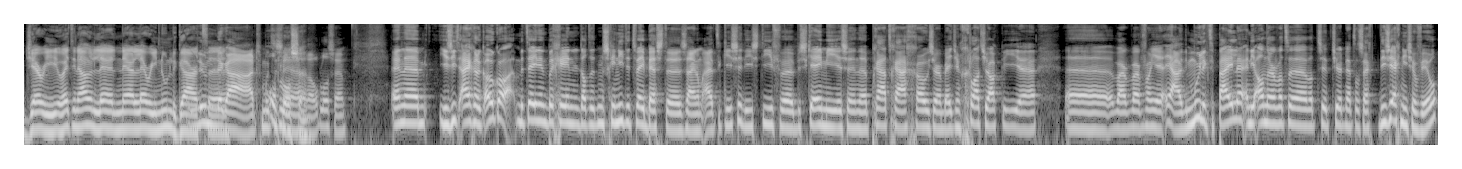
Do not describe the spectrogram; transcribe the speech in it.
Jerry... Hoe heet hij nou? Le- Larry Noendegaard. eh, Lundegaard moeten ze, oplossen. eh, oplossen. En ehm, je ziet eigenlijk ook al meteen in het begin dat het misschien niet de twee beste zijn om uit te kiezen. Die Steve eh, Buscemi is een uh, praatgraag gozer, een beetje een gladjak die, eh, eh, waar, waarvan je ja, moeilijk te peilen. En die ander, wat, eh wat Tjert net al zegt, die zegt niet zoveel.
